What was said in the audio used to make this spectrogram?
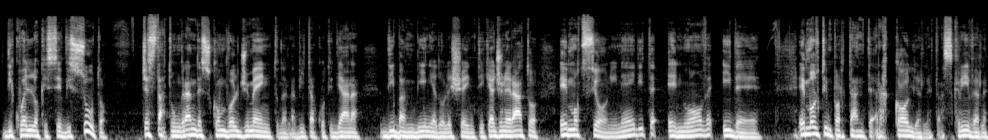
di quello che si è vissuto c'è stato un grande sconvolgimento nella vita quotidiana di bambini e adolescenti che ha generato emozioni inedite e nuove idee. È molto importante raccoglierle, trascriverle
